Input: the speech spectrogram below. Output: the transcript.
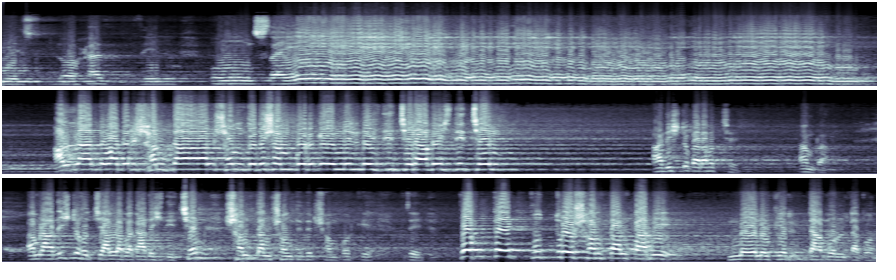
مثل حظ الأنثيين আল্লাহ তোমাদের সন্তান সন্ততি সম্পর্কে নির্দেশ দিচ্ছেন আদেশ দিচ্ছেন আদিষ্ট কারা হচ্ছে আমরা আমরা আদিষ্ট হচ্ছে আল্লাহ পাক আদেশ দিচ্ছেন সন্তান সন্ততির সম্পর্কে যে প্রত্যেক পুত্র সন্তান পাবে মেয়ে লোকের ডাবল ডাবল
